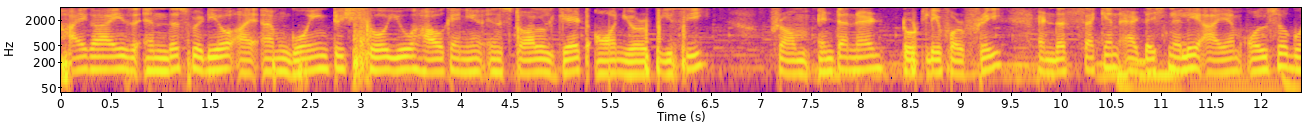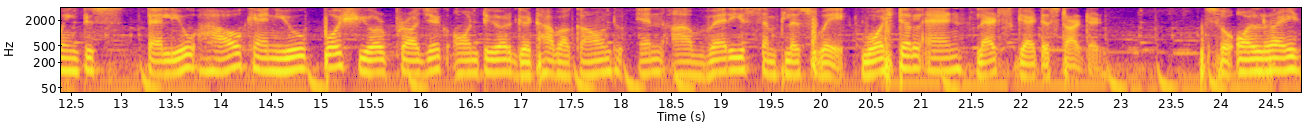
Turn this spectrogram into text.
Hi guys, in this video I am going to show you how can you install Git on your PC from internet totally for free. And the second additionally I am also going to tell you how can you push your project onto your github account in a very simplest way. Watch till and let's get started so all right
